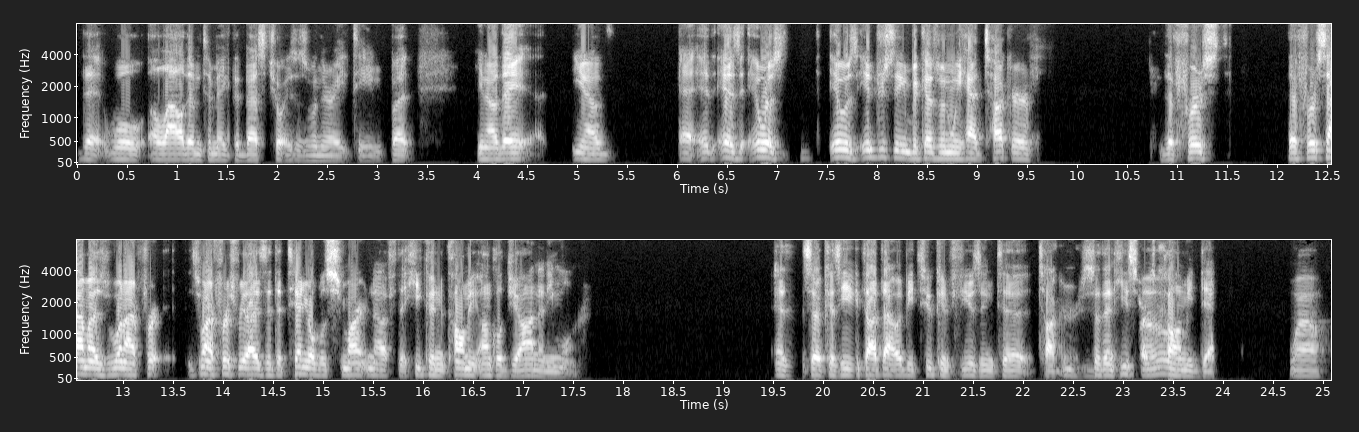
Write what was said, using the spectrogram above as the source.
that will allow them to make the best choices when they're 18 but you know they you know it, it, it was it was interesting because when we had Tucker the first the first time I was when I first it's when I first realized that the ten year old was smart enough that he couldn't call me Uncle John anymore, and so because he thought that would be too confusing to Tucker, mm-hmm. so then he starts oh. calling me Dad. Wow.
